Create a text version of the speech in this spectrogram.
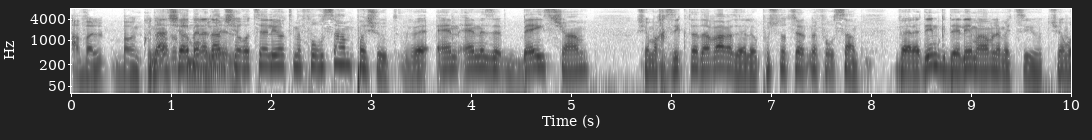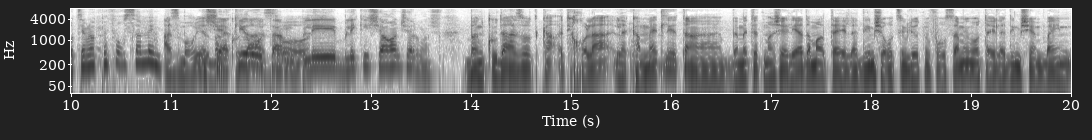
אבל בנקודה הזאת מאשר בן אדם שרוצה להיות מפורסם פשוט, ואין אין איזה בייס שם שמחזיק את הדבר הזה, אלא הוא פשוט רוצה להיות מפורסם. והילדים גדלים היום למציאות שהם רוצים להיות מפורסמים. אז מוריאל, שיכירו בנקודה אותם הזאת, בלי, בלי כישרון של משהו. בנקודה הזאת, את יכולה לכמת לי את ה, באמת את מה שאליעד אמר, את הילדים שרוצים להיות מפורסמים, או את הילדים שהם באים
